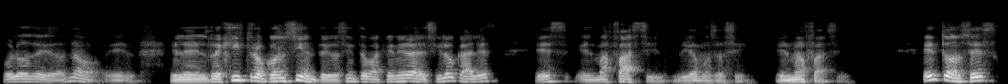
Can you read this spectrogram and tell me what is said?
o los dedos, no. El, registro consciente de los síntomas generales y locales es el más fácil, digamos así, el más fácil. Entonces,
